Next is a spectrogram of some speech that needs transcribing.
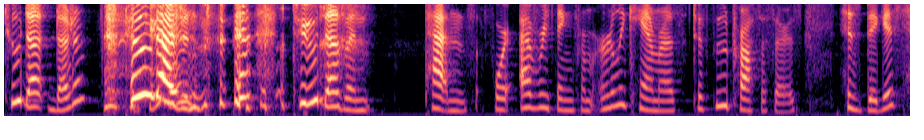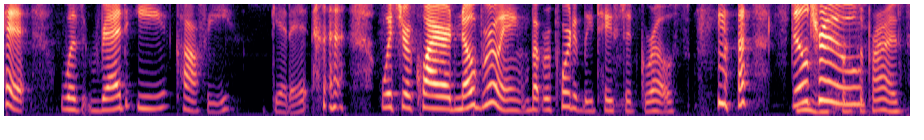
two do- dozen, two dozen, two dozen patents for everything from early cameras to food processors. His biggest hit was Red E coffee. Get it? Which required no brewing, but reportedly tasted gross. Still a true. surprise.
